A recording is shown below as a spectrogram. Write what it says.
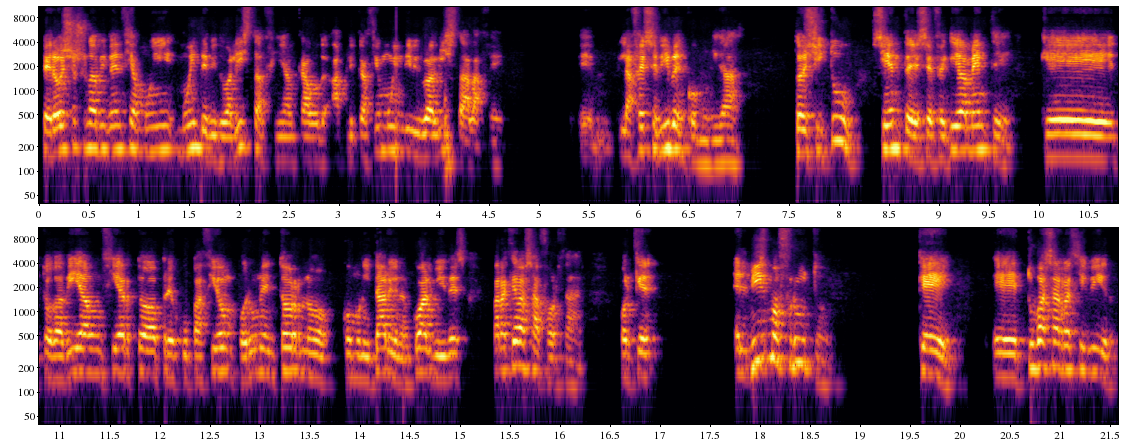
pero eso es una vivencia muy, muy individualista, al fin y al cabo, aplicación muy individualista a la fe. La fe se vive en comunidad. Entonces, si tú sientes efectivamente que todavía una cierta preocupación por un entorno comunitario en el cual vives, ¿para qué vas a forzar? Porque el mismo fruto que eh, tú vas a recibir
